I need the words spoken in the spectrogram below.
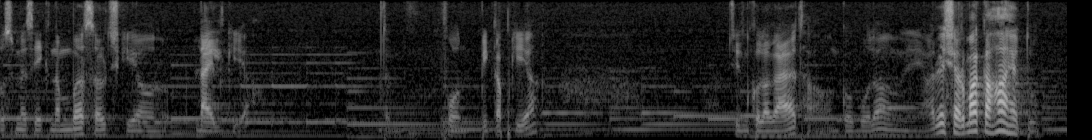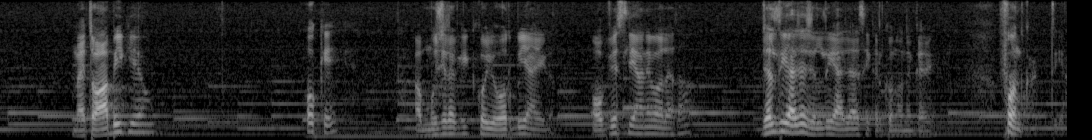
उसमें से एक नंबर सर्च किया और डायल किया। तो फ़ोन पिकअप किया जिनको लगाया था उनको बोला उन्हें अरे शर्मा कहाँ है तू? मैं तो आ भी गया हूँ. ओके। अब मुझे लगी कोई और भी आएगा। ऑब्वियसली आने वाला था। जल्दी आ जा जल्दी आ जा ऐसे करके उन्होंने करे। फ़ोन काट दिया।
